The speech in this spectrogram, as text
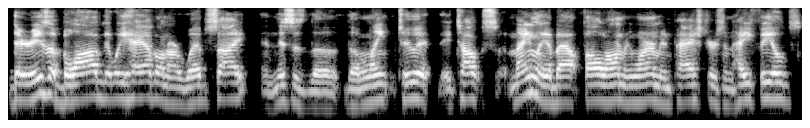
There is a blog that we have on our website, and this is the, the link to it. It talks mainly about fall armyworm in pastures and hay fields.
